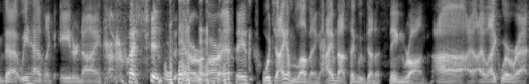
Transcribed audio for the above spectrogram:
that we had like eight or nine questions in our, our essays, which I am loving. I'm not saying we've done a thing wrong. Uh, I, I like where we're at,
